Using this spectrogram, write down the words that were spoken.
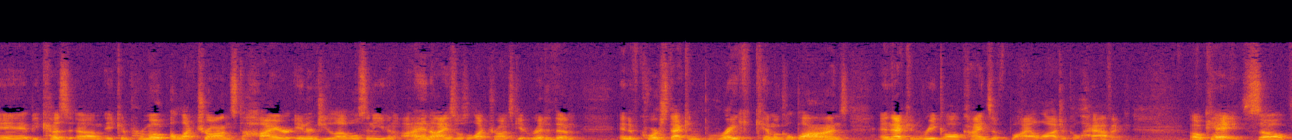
and because um, it can promote electrons to higher energy levels and even ionize those electrons, get rid of them. And of course, that can break chemical bonds and that can wreak all kinds of biological havoc. Okay, so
